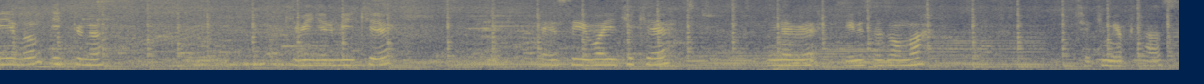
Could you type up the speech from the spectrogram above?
Yeni yılın ilk günü. 2022. LCY 2K. Yine bir yeni sezonla çekim yapacağız.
